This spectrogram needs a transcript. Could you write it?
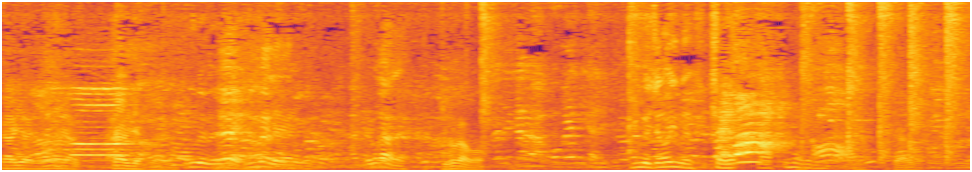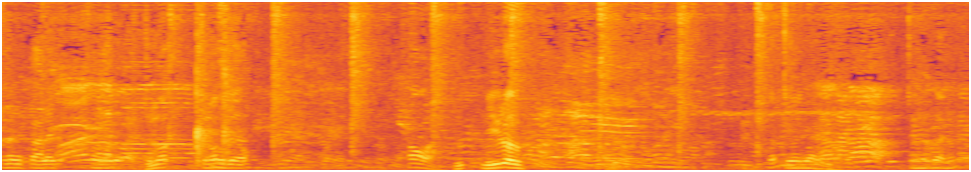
ရရရရရရသူပဲပဲဒီမဲ့လေဒီဘက်ကလေဒီဘက်ကပေါ့ဒီကကျွန်တော်ယူရင်ချန်ဥမဟုတ်ဘူးကြာပြီဟိုကလည်းဟိုလည်းကျွန်တော်ကျွန်တော်ဟိုပဲဟောင်းမယူတော့ကျွန်တော်ရတယ်ကျွန်တော်ကနော်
